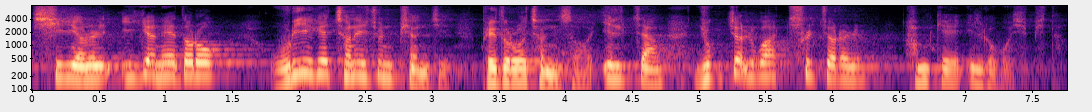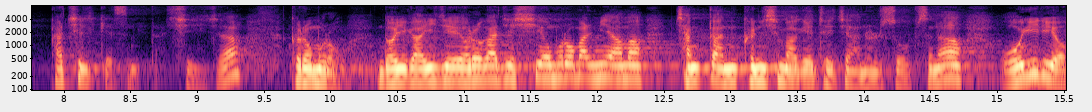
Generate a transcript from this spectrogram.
시련을 이겨내도록 우리에게 전해준 편지 베드로 전서 1장 6절과 7절을 함께 읽어보십시다. 같이 읽겠습니다. 시작. 그러므로 너희가 이제 여러 가지 시험으로 말미암아 잠깐 근심하게 되지 않을 수 없으나 오히려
